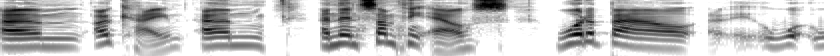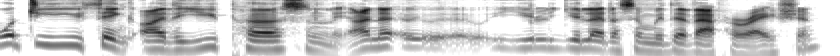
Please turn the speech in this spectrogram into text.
Um, okay. Um, and then something else. What about what? What do you think? Either you personally, I know uh, you you led us in with evaporation,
